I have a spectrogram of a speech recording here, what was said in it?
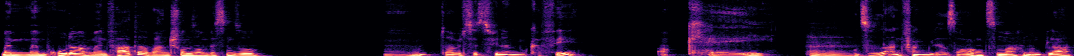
mein, mein Bruder und mein Vater waren schon so ein bisschen so, mhm, da wird es jetzt wieder in einem Café. Okay. Mhm. Und so anfangen wieder Sorgen zu machen und bla.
